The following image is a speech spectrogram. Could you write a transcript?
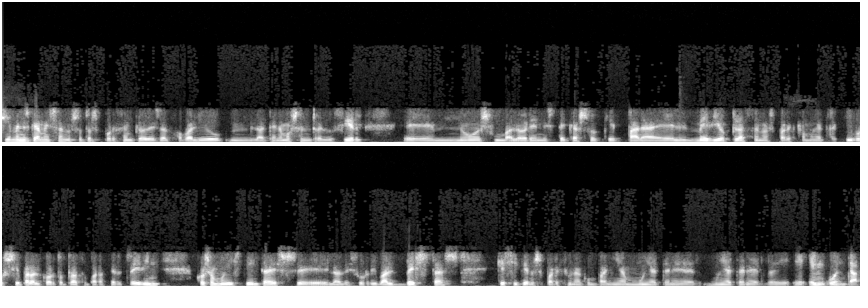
Siemens Gamesa, nosotros, por ejemplo, desde Alpha Value mm, la tenemos en reducir. Eh, no es un valor en este caso que para el medio plazo nos parezca muy atractivo, sí para el corto plazo para hacer trading. Cosa muy distinta es la de su rival Vestas, que sí que nos parece una compañía muy a tener, muy a tener en cuenta.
